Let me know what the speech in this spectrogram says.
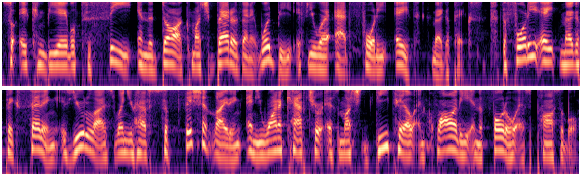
so it can be able to see in the dark much better than it would be if you were at 48 megapixels. The 48 megapixel setting is utilized when you have sufficient lighting and you want to capture as much detail detail and quality in the photo as possible.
